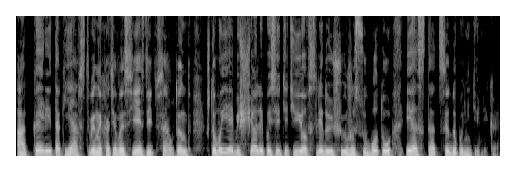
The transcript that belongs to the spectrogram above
а Кэрри так явственно хотела съездить в Саутенд, что мы ей обещали посетить ее в следующую же субботу и остаться до понедельника.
